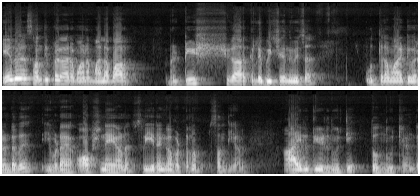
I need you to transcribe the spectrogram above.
ഏത് സന്ധി പ്രകാരമാണ് മലബാർ ബ്രിട്ടീഷുകാർക്ക് ലഭിച്ചതെന്ന് വെച്ചാൽ ഉത്തരമായിട്ട് വരേണ്ടത് ഇവിടെ ഓപ്ഷൻ എ ആണ് ശ്രീരംഗപട്ടണം സന്ധിയാണ്. ആയിരത്തി എഴുന്നൂറ്റി തൊണ്ണൂറ്റി രണ്ട്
